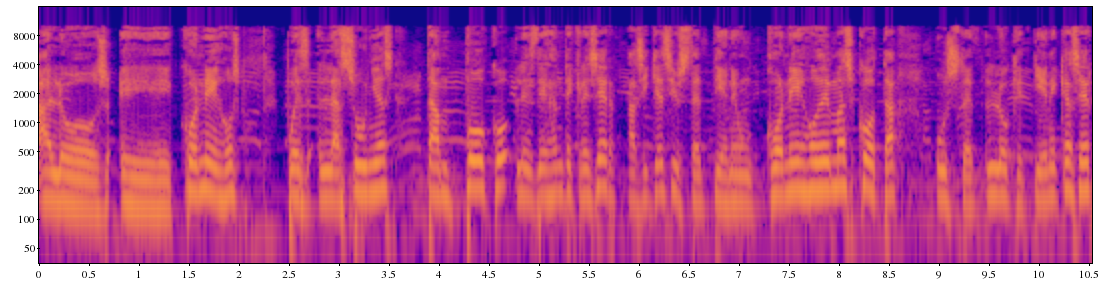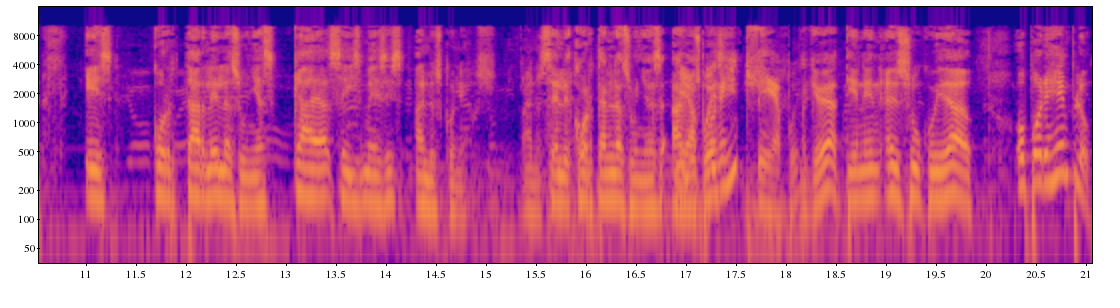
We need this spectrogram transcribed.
a los eh, conejos, pues las uñas tampoco les dejan de crecer. Así que si usted tiene un conejo de mascota, usted lo que tiene que hacer es cortarle las uñas cada seis meses a los conejos. Se le cortan las uñas a Vea, los pues, conejitos. vea, pues. Para que vea, tienen eh, su cuidado. O por ejemplo,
